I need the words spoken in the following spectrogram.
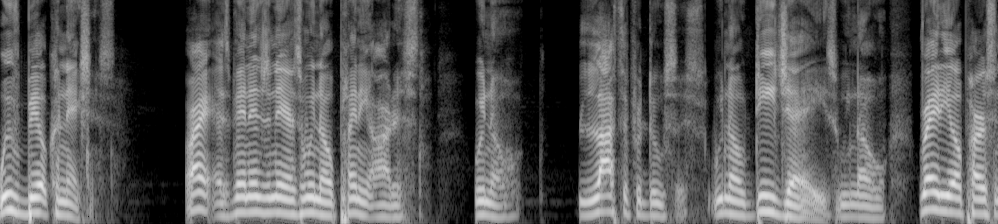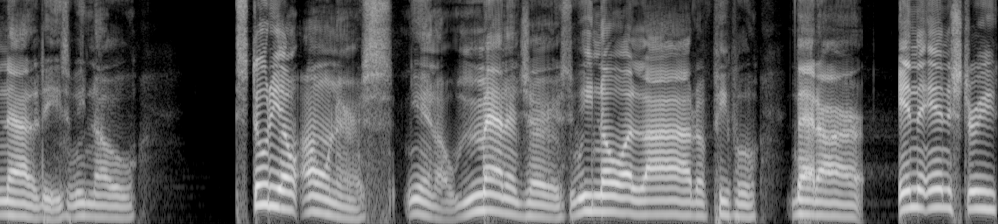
we've built connections right as being engineers we know plenty artists we know lots of producers we know djs we know radio personalities. We know studio owners, you know, managers. We know a lot of people that are in the industry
